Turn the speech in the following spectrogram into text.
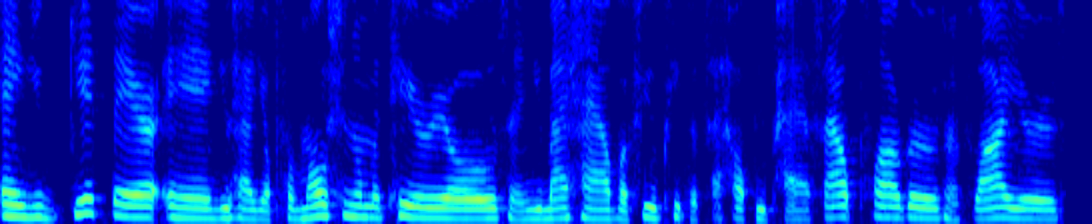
And you get there and you have your promotional materials, and you might have a few people to help you pass out pluggers and flyers.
